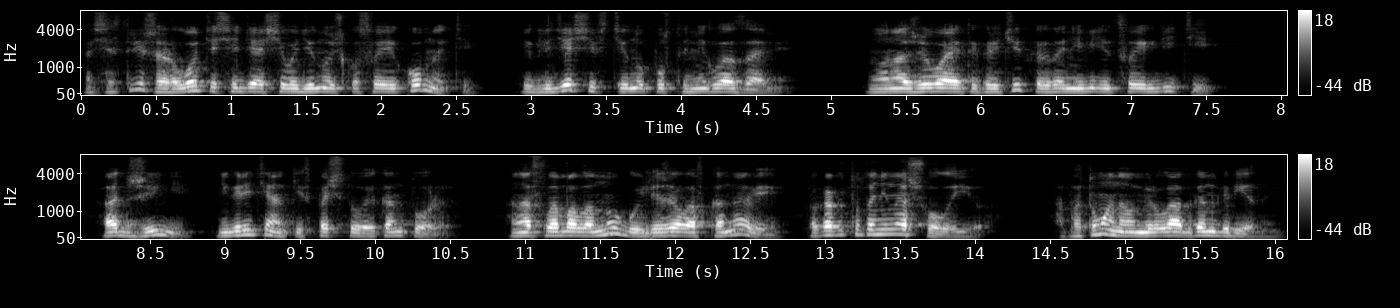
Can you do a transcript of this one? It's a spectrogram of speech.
О сестре Шарлотте, сидящей в одиночку в своей комнате, и глядящей в стену пустыми глазами. Но она оживает и кричит, когда не видит своих детей. А Джинни, негритянки из почтовой конторы. Она сломала ногу и лежала в канаве, пока кто-то не нашел ее. А потом она умерла от гангрены.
